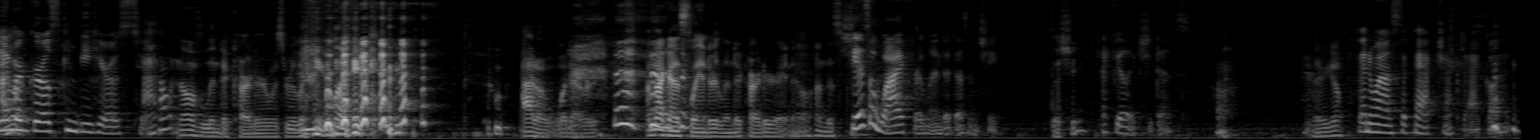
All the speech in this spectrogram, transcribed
Amber girls can be heroes too. I don't know if Lynda Carter was really like. I don't. Whatever. I'm not gonna slander Lynda Carter right now on this. She has a Y for Linda, doesn't she? Does she? I feel like she does. There you go. If anyone wants to fact check that, go ahead.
